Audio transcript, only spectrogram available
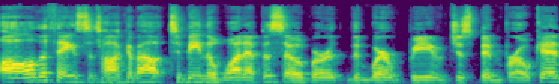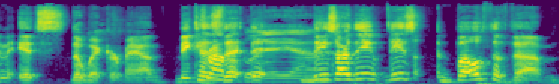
all the things to talk about to be the one episode where the, where we've just been broken. It's the Wicker Man because the- the- yeah. these are the these both of them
